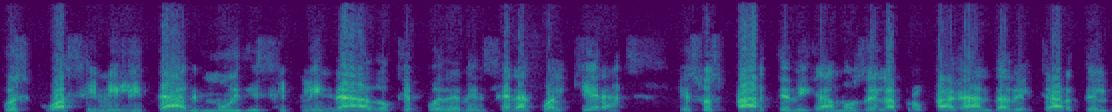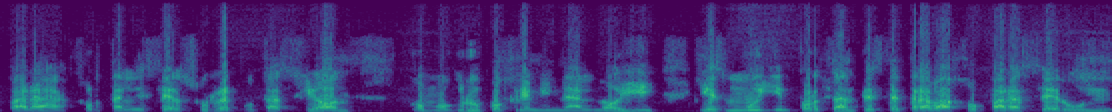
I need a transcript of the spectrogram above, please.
pues cuasi militar muy disciplinado que puede vencer a cualquiera. Eso es parte, digamos, de la propaganda del cártel para fortalecer su reputación como grupo criminal, ¿no? Y, es muy importante este trabajo para ser un,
